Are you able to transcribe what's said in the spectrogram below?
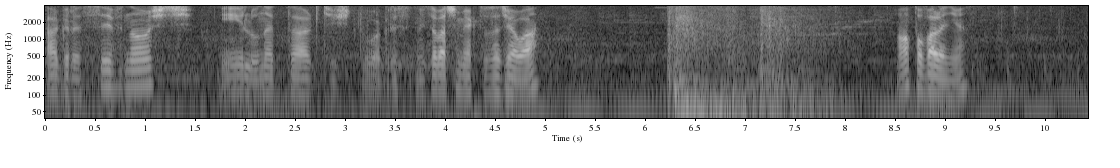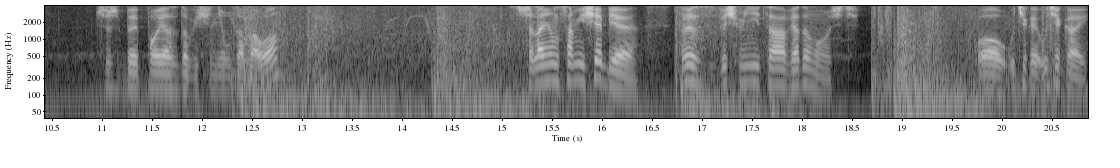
Agresywność i luneta gdzieś tu agresywność. Zobaczymy jak to zadziała. O, powalenie. Czyżby pojazdowi się nie udawało? Strzelają sami siebie! To jest wyśmienita wiadomość. Wow, uciekaj, uciekaj.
